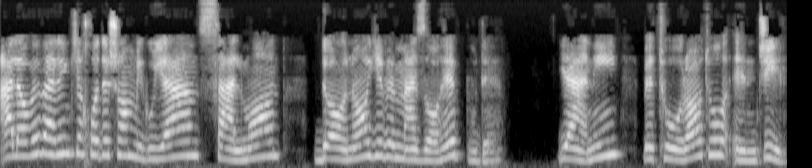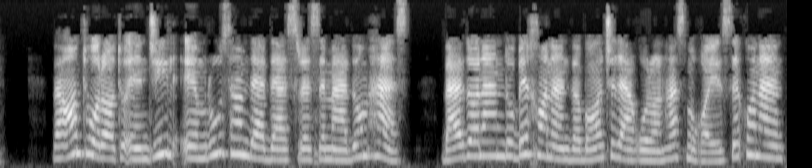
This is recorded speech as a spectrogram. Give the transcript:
علاوه بر این که خودشان می‌گویند سلمان دانای به مذاهب بوده یعنی به تورات و انجیل. و آن تورات و انجیل امروز هم در دسترس مردم هست. بردارند و بخوانند و با آنچه در قرآن هست مقایسه کنند.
